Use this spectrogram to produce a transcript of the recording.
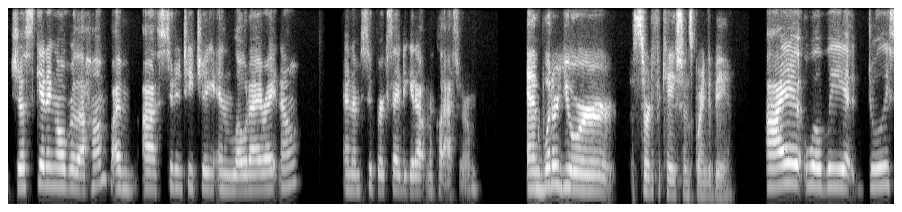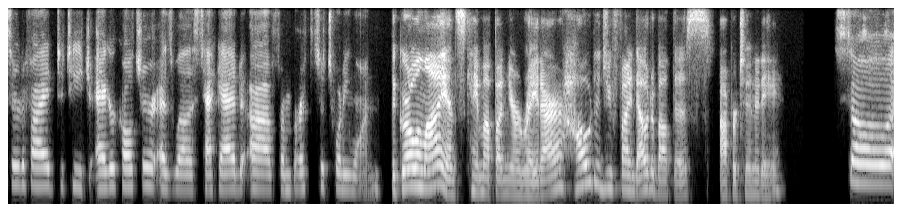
just getting over the hump. I'm uh, student teaching in Lodi right now and I'm super excited to get out in the classroom. And what are your certifications going to be? I will be duly certified to teach agriculture as well as tech ed uh, from birth to 21. The Grow Alliance came up on your radar. How did you find out about this opportunity? So,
